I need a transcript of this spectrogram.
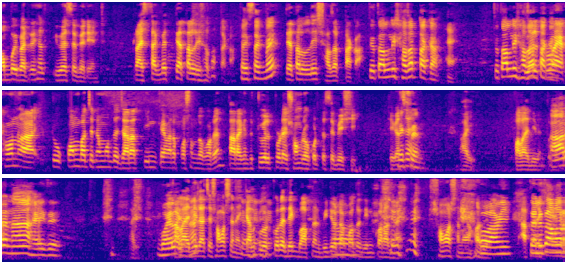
নব্বই battery health USA variant price থাকবে তেতাল্লিশ হাজার টাকা। প্রাইস থাকবে? তেতাল্লিশ হাজার টাকা। তেতাল্লিশ হাজার টাকা? হ্যাঁ। তেতাল্লিশ হাজার টাকা? এখন একটু কম বাজেটের মধ্যে যারা তিন ক্যামেরা পছন্দ করেন তারা কিন্তু টুয়েলভ প্রোটাই সংগ্রহ করতেছে বেশি। ঠিক আছে? ভাই ফালাই দিবেন আরে না এই যে ভয় লাগে দিলে আছে সমস্যা নেই ক্যালকুলেট করে দেখব আপনার ভিডিওটা কতদিন করা যায়। সমস্যা নেই ও আমাদের আমি তাহলে তো আমার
